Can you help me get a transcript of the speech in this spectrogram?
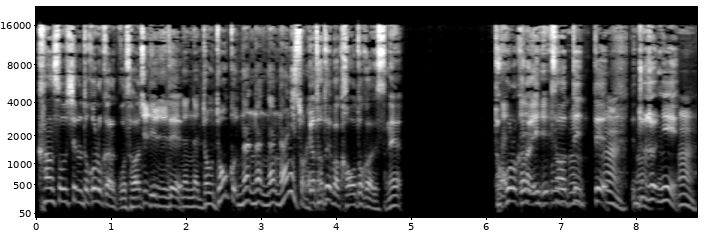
乾燥してるところからこう触っていって、な、な、ど、どこ、な、な、な、何それ？いや、例えば顔とかですね。ところからええ触っていって、うんうんで徐々に、うん。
